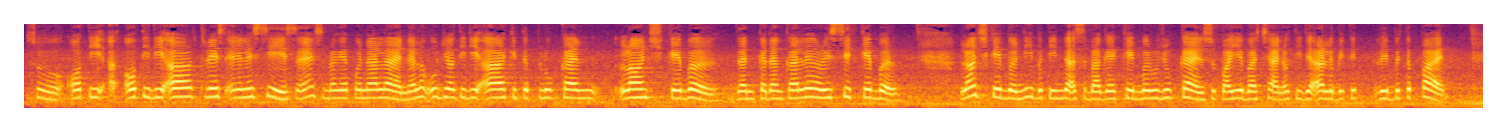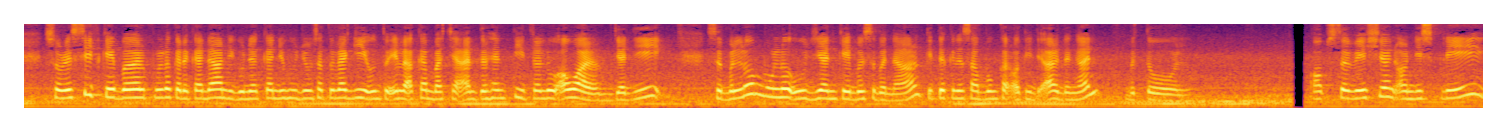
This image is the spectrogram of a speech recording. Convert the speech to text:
So, OT, OTDR trace analysis eh, sebagai pengenalan. Dalam ujian OTDR, kita perlukan launch cable dan kadang-kala receive cable. Launch cable ni bertindak sebagai kabel rujukan supaya bacaan OTDR lebih te lebih tepat. So, receive cable pula kadang-kadang digunakan di hujung satu lagi untuk elakkan bacaan terhenti terlalu awal. Jadi, sebelum mula ujian kabel sebenar, kita kena sambungkan OTDR dengan betul observation on display.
